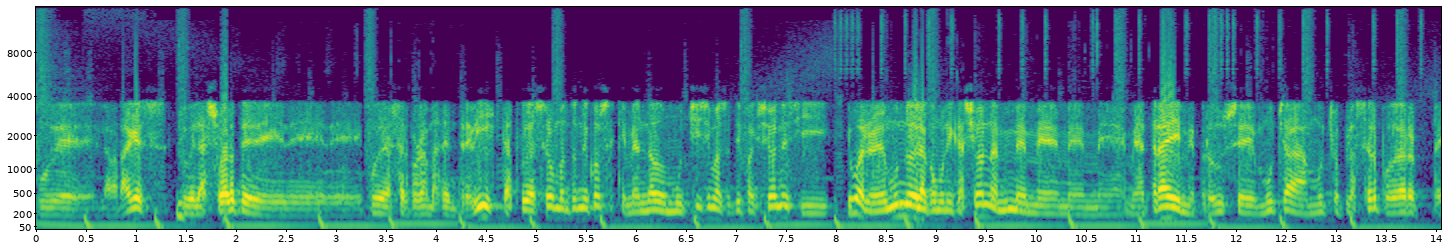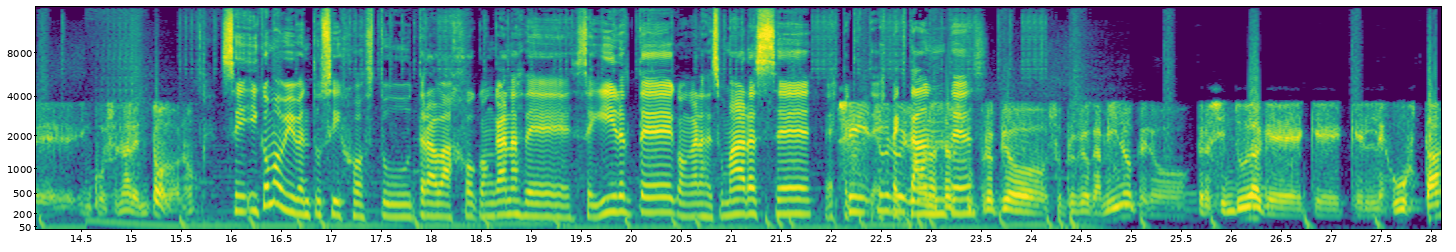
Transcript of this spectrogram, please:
pude, la verdad que es- tuve la suerte de, de- de- pude hacer programas de entrevistas, pude hacer un montón de cosas que me han dado muchísimas satisfacciones y, y bueno, en el mundo de la comunicación a mí me, me- me- me- me atrae y me produce mucha mucho placer poder eh, incursionar en todo, ¿no? Sí, ¿y cómo viven tus hijos tu trabajo? ¿Con ganas de seguirte? ¿Con ganas de sumarse? Sí, yo creo que van a hacer su propio, su propio camino, pero, pero sin duda que, que- que les gusta,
